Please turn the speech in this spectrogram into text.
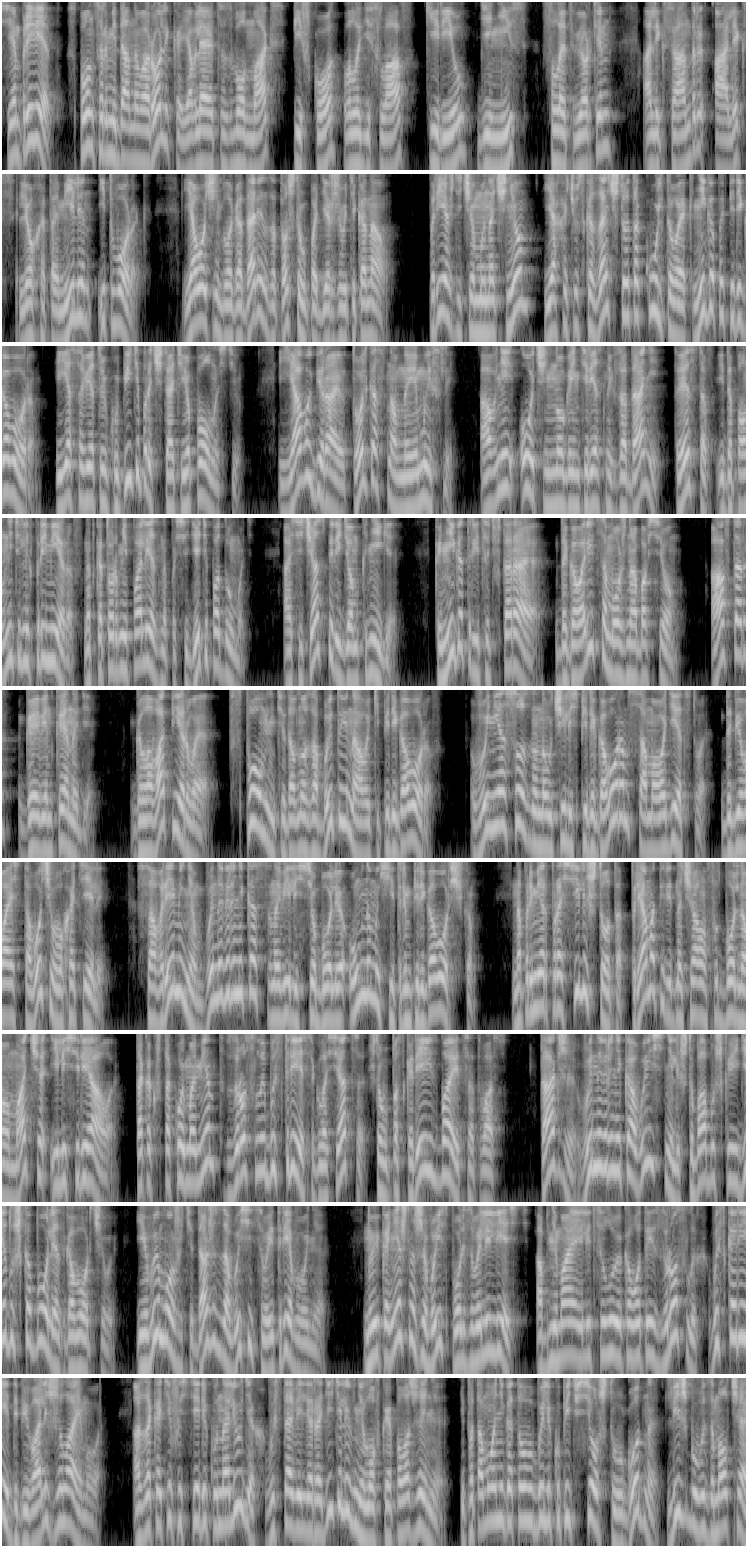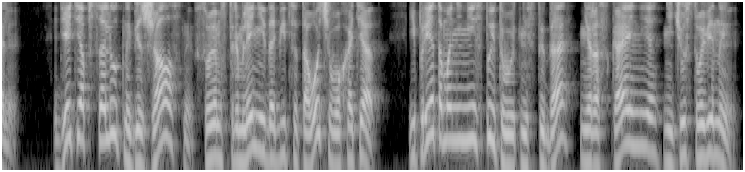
Всем привет! Спонсорами данного ролика являются Звон Макс, Пивко, Владислав, Кирилл, Денис, Флетверкин, Александр, Алекс, Леха Томилин и Творог. Я очень благодарен за то, что вы поддерживаете канал. Прежде чем мы начнем, я хочу сказать, что это культовая книга по переговорам, и я советую купить и прочитать ее полностью. Я выбираю только основные мысли – а в ней очень много интересных заданий, тестов и дополнительных примеров, над которыми полезно посидеть и подумать. А сейчас перейдем к книге. Книга 32. Договориться можно обо всем. Автор Гэвин Кеннеди. Глава 1. Вспомните давно забытые навыки переговоров. Вы неосознанно учились переговорам с самого детства, добиваясь того, чего хотели. Со временем вы наверняка становились все более умным и хитрым переговорщиком. Например, просили что-то прямо перед началом футбольного матча или сериала, так как в такой момент взрослые быстрее согласятся, чтобы поскорее избавиться от вас. Также вы наверняка выяснили, что бабушка и дедушка более сговорчивы, и вы можете даже завысить свои требования. Ну и конечно же вы использовали лесть. Обнимая или целуя кого-то из взрослых, вы скорее добивались желаемого. А закатив истерику на людях, вы ставили родителей в неловкое положение, и потому они готовы были купить все, что угодно, лишь бы вы замолчали. Дети абсолютно безжалостны в своем стремлении добиться того, чего хотят, и при этом они не испытывают ни стыда, ни раскаяния, ни чувства вины.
